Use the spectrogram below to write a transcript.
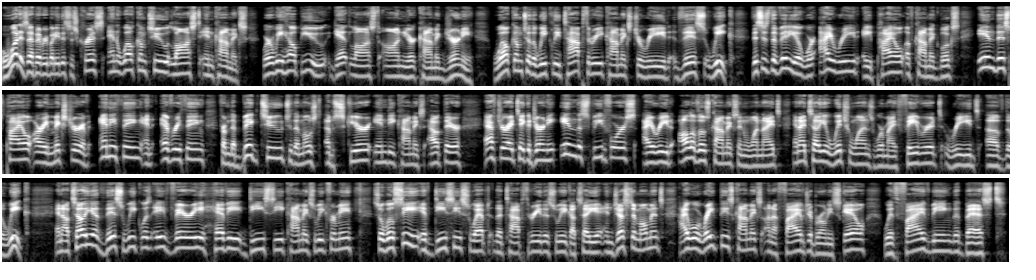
What is up, everybody? This is Chris, and welcome to Lost in Comics, where we help you get lost on your comic journey. Welcome to the weekly top three comics to read this week. This is the video where I read a pile of comic books. In this pile are a mixture of anything and everything, from the big two to the most obscure indie comics out there. After I take a journey in the Speed Force, I read all of those comics in one night, and I tell you which ones were my favorite reads of the week. And I'll tell you, this week was a very heavy DC Comics week for me. So we'll see if DC swept the top three this week. I'll tell you in just a moment. I will rate these comics on a five jabroni scale, with five being the best.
